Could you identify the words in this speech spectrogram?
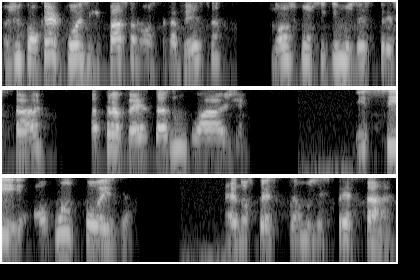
Hoje, qualquer coisa que passa na nossa cabeça, nós conseguimos expressar através da linguagem. E se alguma coisa é, nós precisamos expressar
